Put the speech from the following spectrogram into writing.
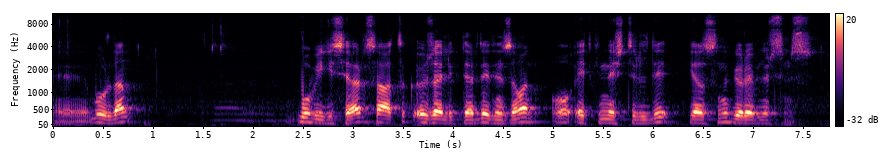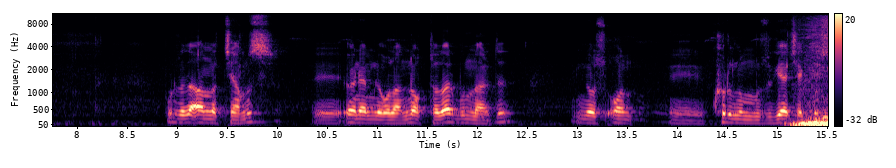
E, buradan bu bilgisayar sağ tık özellikler dediğiniz zaman o etkinleştirildi yazısını görebilirsiniz. Burada da anlatacağımız e, önemli olan noktalar bunlardı. Windows 10 e, kurulumumuzu gerçekleştirdik.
